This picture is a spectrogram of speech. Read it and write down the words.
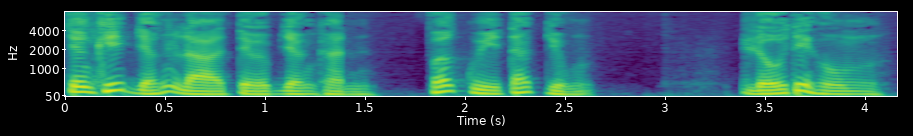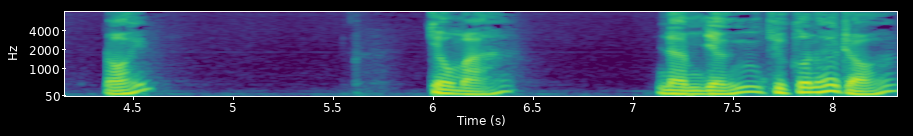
chân khiếp vẫn là tự vận hành, phát quy tác dụng. Lỗ Thế Hùng nói, Châu Mã, nàng vẫn chưa có nói rõ,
